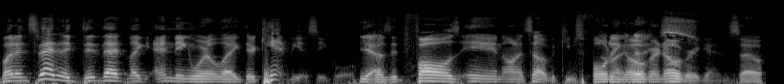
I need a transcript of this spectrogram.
But instead, it did that like ending where like there can't be a sequel Yeah. because it falls in on itself. It keeps folding Right, over and nice. over again. So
